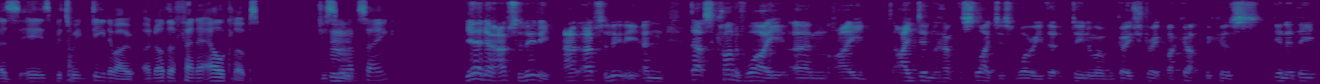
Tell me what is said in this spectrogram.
as it is between Dinamo and other FNL clubs. Do you see mm. what hmm. I'm saying? Yeah, no, absolutely, A- absolutely, and that's kind of why um, I I didn't have the slightest worry that Dinamo would go straight back up because you know the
